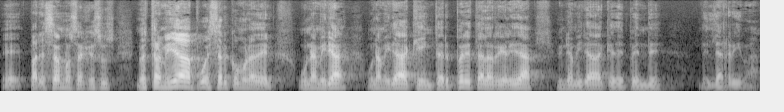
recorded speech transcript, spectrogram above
eh, parecernos a Jesús, nuestra mirada puede ser como la de Él, una mirada, una mirada que interpreta la realidad y una mirada que depende del de arriba.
